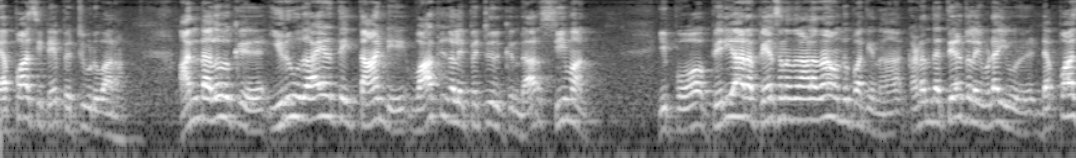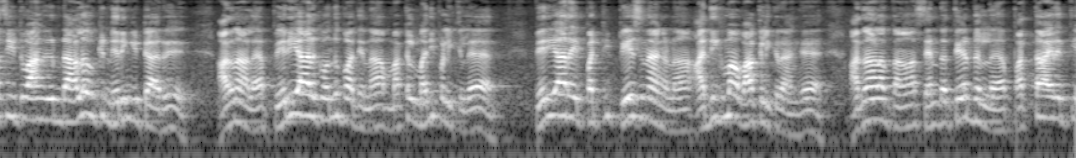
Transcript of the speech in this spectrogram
டெபாசிட்டே பெற்று விடுவாராம். அந்த அளவுக்கு இருபதாயிரத்தை தாண்டி வாக்குகளை பெற்றிருக்கின்றார் சீமான். இப்போ பெரியார பேசுனதுனால தான் வந்து பார்த்தீங்கன்னா கடந்த தேர்தலை விட இவர் டெபாசிட் வாங்குகின்ற அளவுக்கு நெருங்கிட்டாரு. அதனால பெரியாருக்கு வந்து பார்த்தீங்கன்னா மக்கள் மதிப்பளிக்கல. பெரியாரை பற்றி பேசினாங்கன்னா அதிகமாக வாக்களிக்கிறாங்க. அதனால தான் சென்ற தேர்தலில் பத்தாயிரத்தி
